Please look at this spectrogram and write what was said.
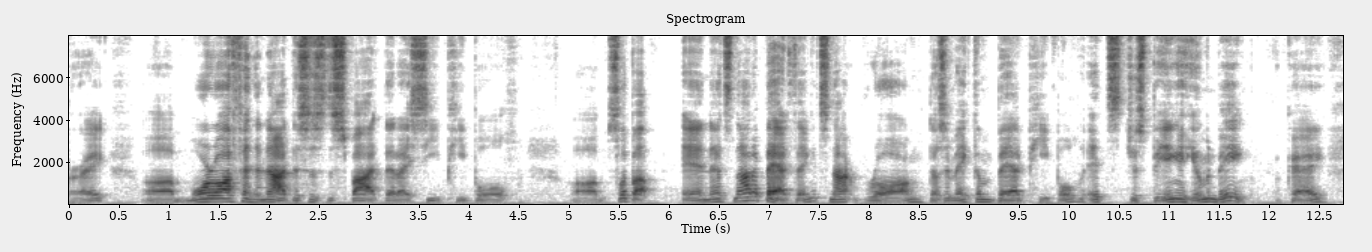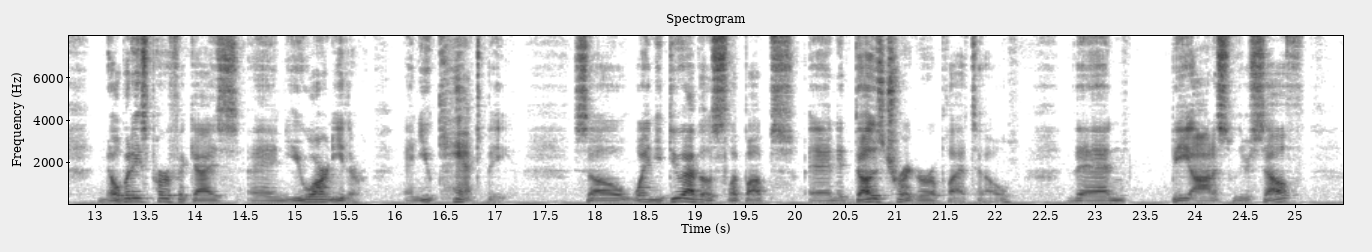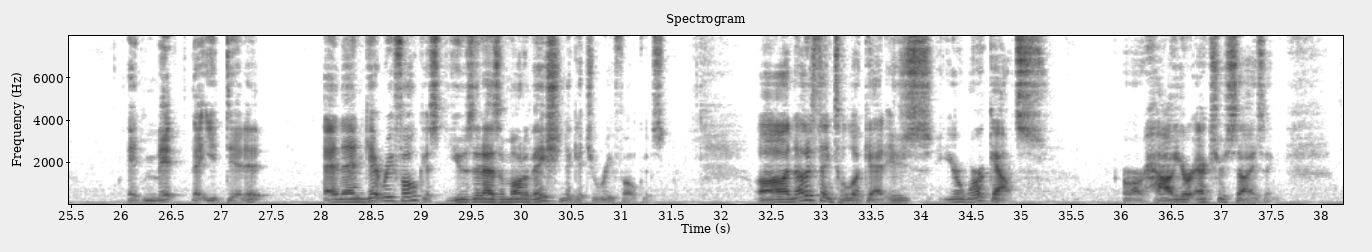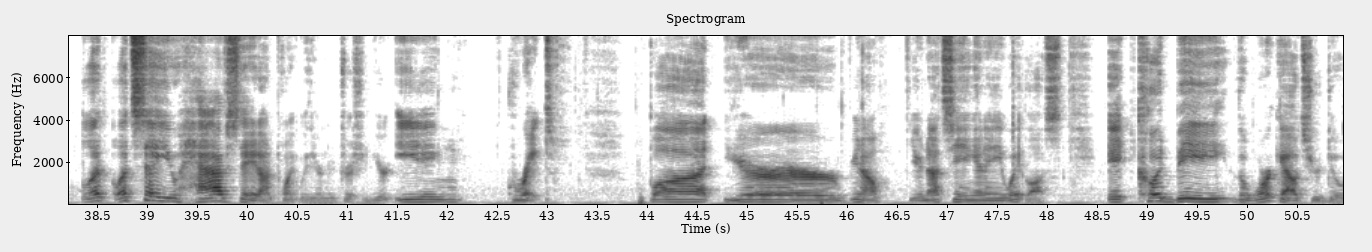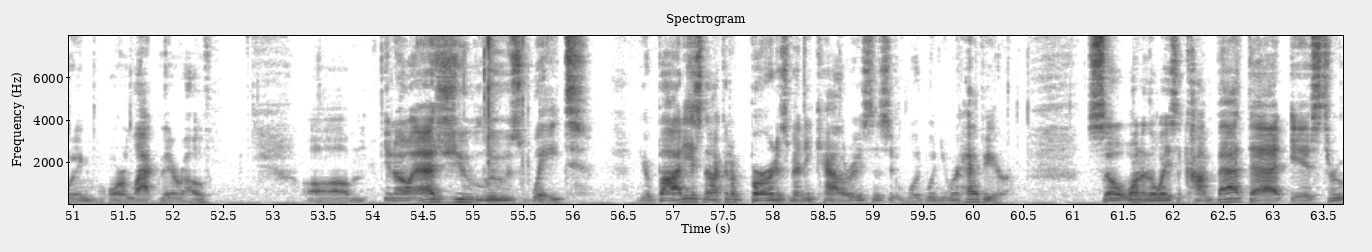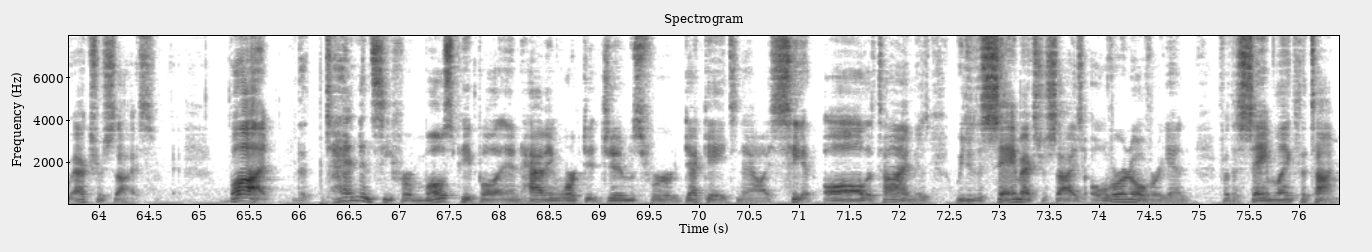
All right. Uh, more often than not, this is the spot that I see people um, slip up. And that's not a bad thing. It's not wrong. Doesn't make them bad people. It's just being a human being. Okay? Nobody's perfect, guys, and you aren't either. And you can't be. So when you do have those slip ups and it does trigger a plateau, then be honest with yourself, admit that you did it, and then get refocused. Use it as a motivation to get you refocused. Uh, another thing to look at is your workouts or how you're exercising. Let, let's say you have stayed on point with your nutrition. You're eating great, but you're, you know, you're not seeing any weight loss. It could be the workouts you're doing or lack thereof. Um, you know, as you lose weight, your body is not going to burn as many calories as it would when you were heavier. So, one of the ways to combat that is through exercise. But the tendency for most people, and having worked at gyms for decades now, I see it all the time, is we do the same exercise over and over again for the same length of time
